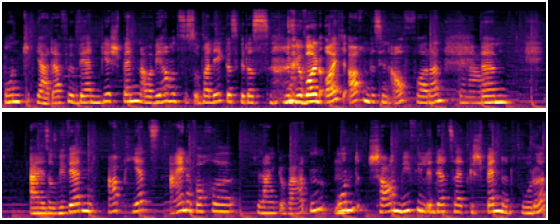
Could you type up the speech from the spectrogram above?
Und ja, dafür werden wir spenden, aber wir haben uns das überlegt, dass wir das, wir wollen euch auch ein bisschen auffordern. Genau. Ähm, also, wir werden ab jetzt eine Woche lang warten Mhm. und schauen, wie viel in der Zeit gespendet wurde.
